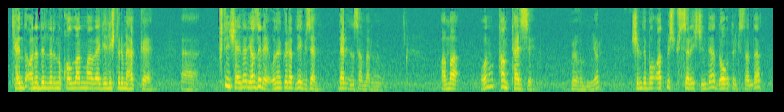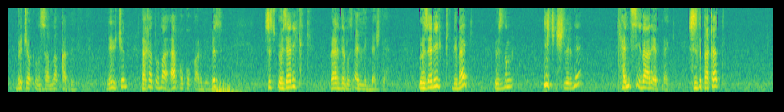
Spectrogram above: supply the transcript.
kendi ana dillerini kullanma ve geliştirme hakkı, e, bütün şeyler yazılı. Ona göre ne güzel der insanlar. Ama onun tam tersi uygulanıyor. Şimdi bu 63 sene içinde Doğu Türkistan'da birçok insanlar katledildi. Ne için? Fakat onlar hak hukuk aradı. Biz, siz özellik verdiniz 55'te. Özellik demek, özünün iç işlerini kendisi idare etmek. Sizde fakat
